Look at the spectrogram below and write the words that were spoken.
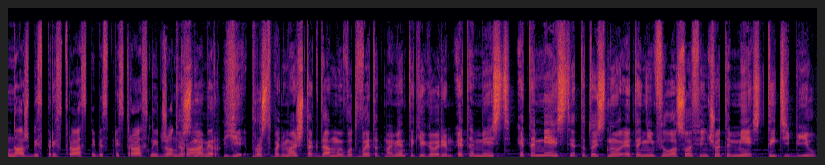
Наш беспристрастный, беспристрастный Джон То есть, ну, Крамер. е- просто понимаешь, тогда мы вот в этот момент такие говорим, это месть, это месть, это то есть, ну, это не философия, ничего, это месть. Ты дебил,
